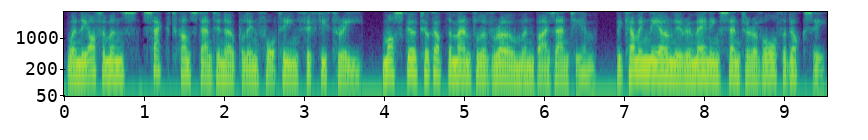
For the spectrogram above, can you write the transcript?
when the Ottomans sacked Constantinople in 1453, Moscow took up the mantle of Rome and Byzantium, becoming the only remaining center of Orthodoxy,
